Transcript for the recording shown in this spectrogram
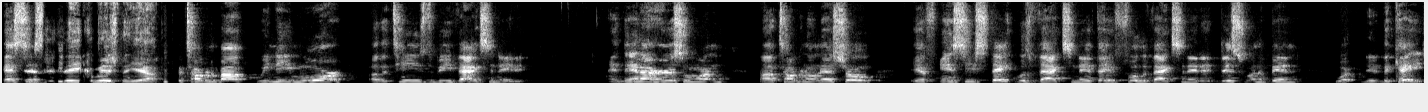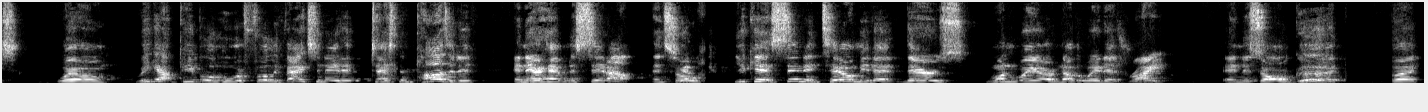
SEC SEC commissioner, yeah. we're talking about we need more of the teams to be vaccinated. And then I heard someone uh, talking on that show if NC State was vaccinated, they fully vaccinated, this wouldn't have been what the the case. Well, we got people who were fully vaccinated testing positive and they're having to sit out. And so you can't sit and tell me that there's one way or another way that's right. and it's all good. But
